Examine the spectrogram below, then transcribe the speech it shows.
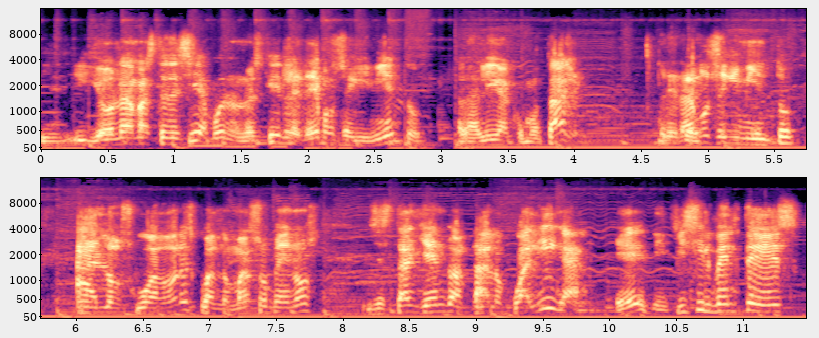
Y, yo nada más te decía, bueno, no es que le demos seguimiento a la liga como tal, le damos seguimiento a los jugadores cuando más o menos se están yendo a tal o cual liga. ¿eh? Difícilmente es,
